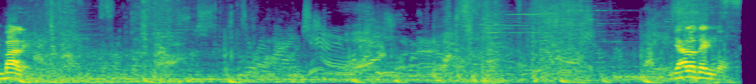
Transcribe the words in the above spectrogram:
Vale. Ya lo tengo.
